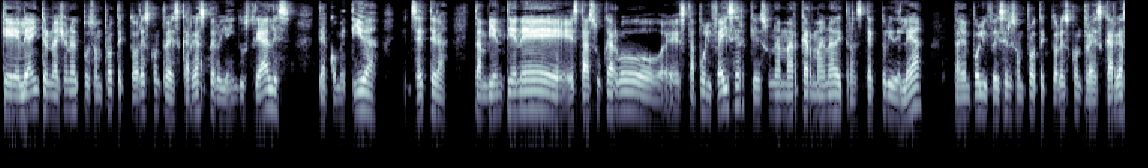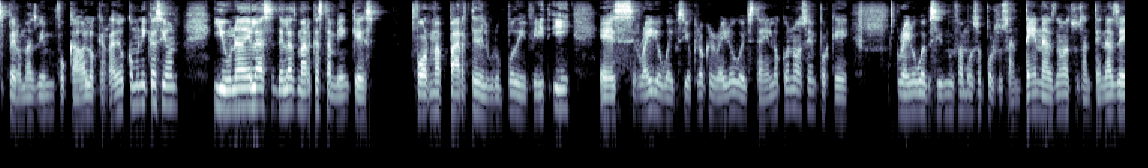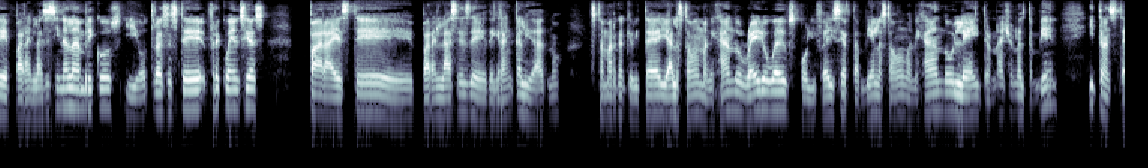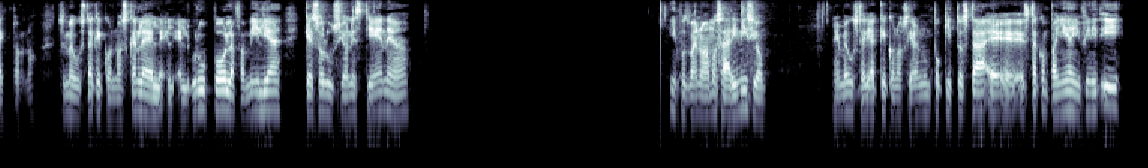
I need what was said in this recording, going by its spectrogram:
que Lea International pues son protectores contra descargas, pero ya industriales, de acometida, etcétera. También tiene, está a su cargo, está Polyphaser, que es una marca hermana de Transtector y de Lea. También Polyphaser son protectores contra descargas, pero más bien enfocado a lo que es radiocomunicación. Y una de las, de las marcas también que forma parte del grupo de Infinite E es Radio Waves. Yo creo que Radio Waves también lo conocen porque Radio Waves es muy famoso por sus antenas, ¿no? Sus antenas de para enlaces inalámbricos y otras este, frecuencias para este para enlaces de, de gran calidad, ¿no? Esta marca que ahorita ya la estamos manejando, Radio Waves, Polyphaser también la estamos manejando, Lea International también y Transtector, ¿no? Entonces me gusta que conozcan el, grupo, la familia, qué soluciones tiene, ¿ah? Y pues bueno, vamos a dar inicio. A mí me gustaría que conocieran un poquito esta, eh, esta compañía Infinity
